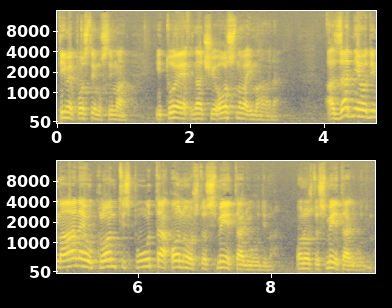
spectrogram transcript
Time postoji musliman. I to je, znači, osnova imana. A zadnje od imana je ukloniti s puta ono što smeta ljudima. Ono što smeta ljudima.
